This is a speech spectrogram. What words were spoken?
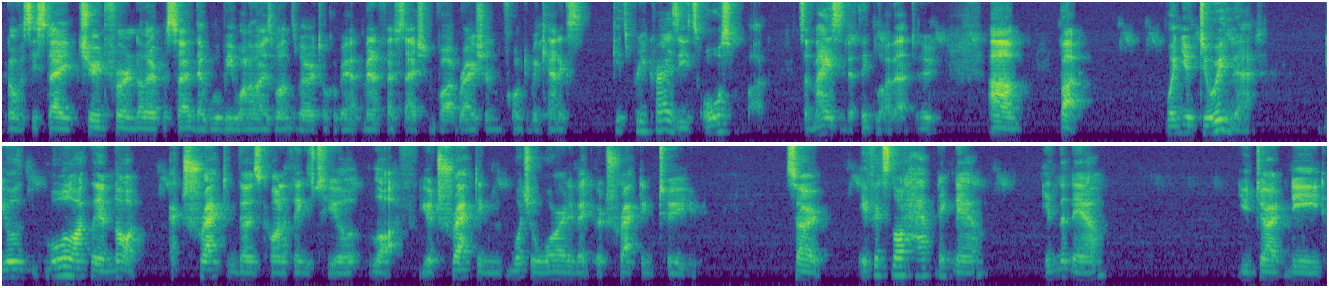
and obviously stay tuned for another episode. There will be one of those ones where we talk about manifestation, vibration, quantum mechanics. It gets pretty crazy. It's awesome, but it's amazing to think like that too. Um, but when you're doing that, you're more likely than not attracting those kind of things to your life. You're attracting what you're worried about, you're attracting to you. So if it's not happening now, in the now, you don't need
